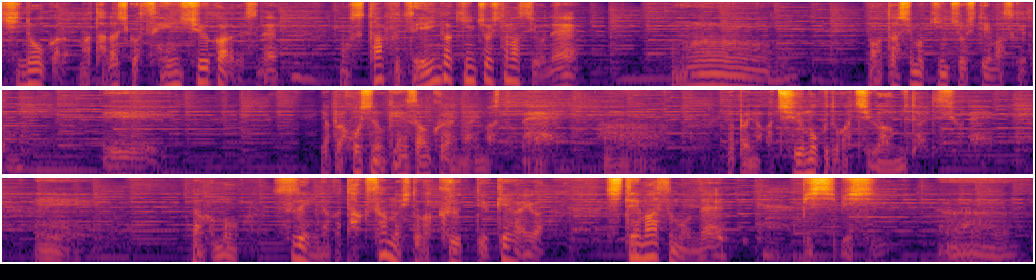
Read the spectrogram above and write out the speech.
昨日から、まあ、正しくは先週からですね、もうスタッフ全員が緊張してますよね。うーん。まあ私も緊張していますけども。ええ。やっぱり星野源さんくらいになりますとね、うん。やっぱりなんか注目度が違うみたいですよね。ええ。なんかもうすでになんかたくさんの人が来るっていう気配がしてますもんね。ビシビシ。うん。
